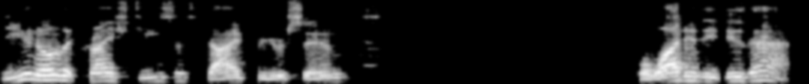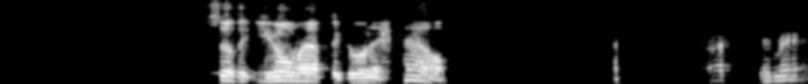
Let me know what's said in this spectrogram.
do you know that Christ Jesus died for your sins? Well, why did he do that? So that you don't have to go to hell. Amen.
